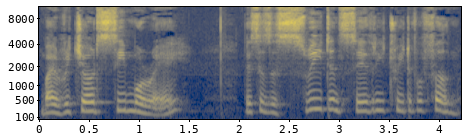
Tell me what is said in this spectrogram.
by Richard C. Morais. This is a sweet and savory treat of a film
